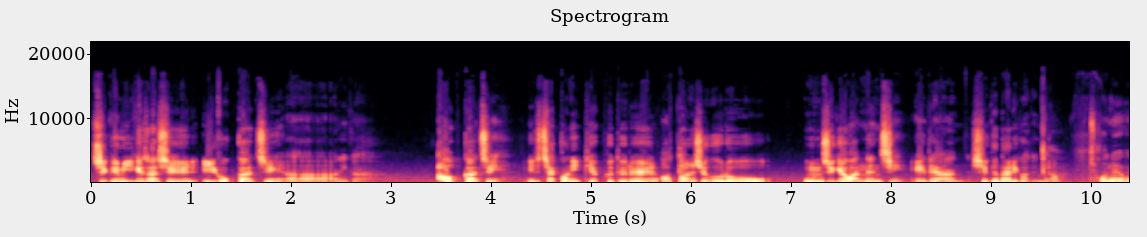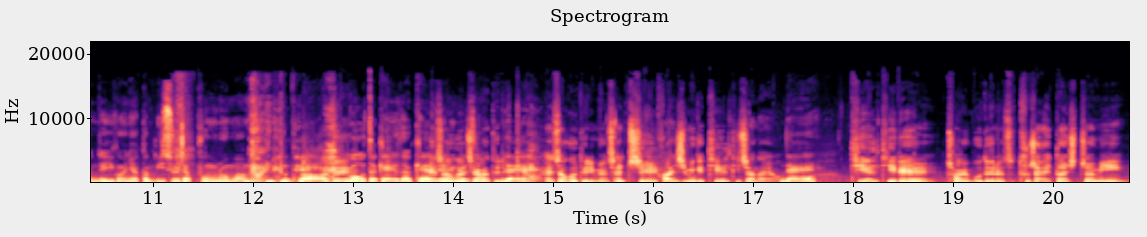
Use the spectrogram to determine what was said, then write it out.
지금 이게 사실 일곱 가지 아 아니까 아홉 가지 이제 채권 ETF들을 어떤 식으로 움직여 왔는지에 대한 시그널이거든요. 저는 근데 이건 약간 미술 작품으로만 보이는데 아, 네. 이거 어떻게 해석해야 되는 해석을 거죠? 제가 드릴게요. 네. 해석을 드리면 사실 제일 관심 있는 게 TLT잖아요. 네. TLT를 저희 모델에서 투자했던 시점이 음.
